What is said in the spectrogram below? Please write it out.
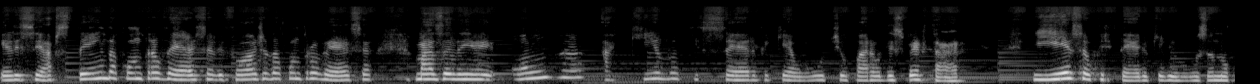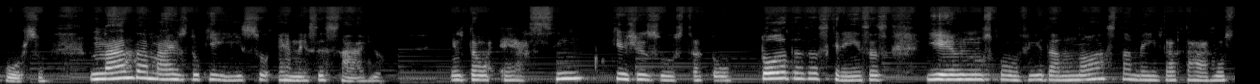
ele se abstém da controvérsia, ele foge da controvérsia, mas ele honra aquilo que serve, que é útil para o despertar. E esse é o critério que ele usa no curso. Nada mais do que isso é necessário. Então, é assim que Jesus tratou todas as crenças e ele nos convida a nós também tratarmos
